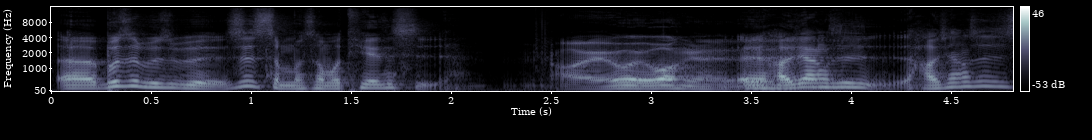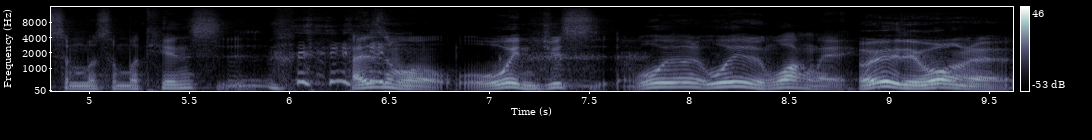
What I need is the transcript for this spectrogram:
呃，不是不是不是，是什么什么天使？哎，我也忘了，呃，好像是，好像是什么什么天使，还是什么，我为你去死，我有我有点忘了，我有点忘了。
